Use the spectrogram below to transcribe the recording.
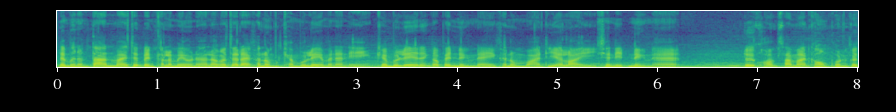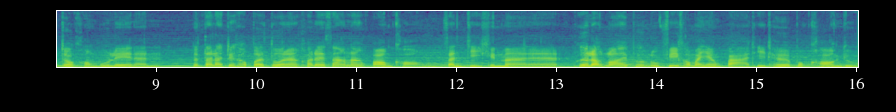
และเมื่อน้ำตาลไหม้จนเป็นคาราเมลนะเราก็จะได้ขนมแคมบูเล่มานั่นเอง แคมบูเล่นั้นก็เป็นหนึ่งในขนมหวานที่อร่อยชนิดหนึ่งนะฮะ ดยความสามารถของผลกระจกของบูเล่นั้นในตอนแรกที่เขาเปิดตัวนะเขาได้สร้างร่างปลอมของซันจิขึ้นมานะเพื่อหลอกล่อให้พวกลูฟี่เข้ามายังป่าที่เธอปกครองอยู่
